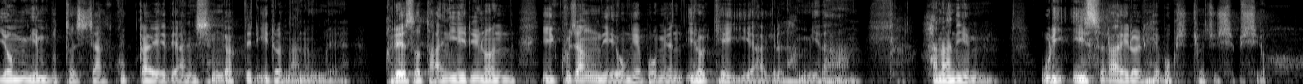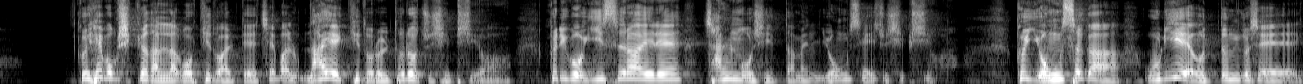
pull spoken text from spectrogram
연민부터 시작 국가에 대한 생각들이 일어나는 거예요. 그래서 다니엘이는 이 구장 내용에 보면 이렇게 이야기를 합니다. 하나님, 우리 이스라엘을 회복시켜 주십시오. 그 회복시켜 달라고 기도할 때 제발 나의 기도를 들어 주십시오. 그리고 이스라엘의 잘못이 있다면 용서해 주십시오. 그 용서가 우리의 어떤 것에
